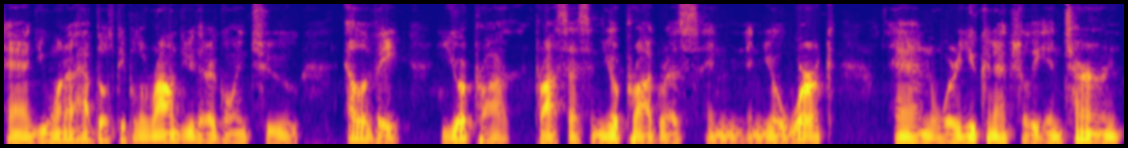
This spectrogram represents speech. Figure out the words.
And you want to have those people around you that are going to elevate your pro- process and your progress and, and your work and where you can actually in turn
